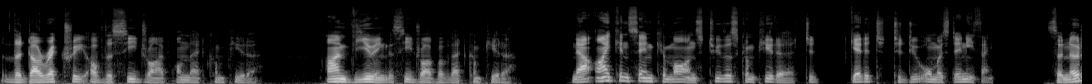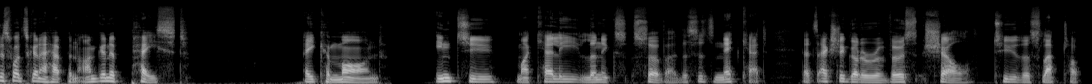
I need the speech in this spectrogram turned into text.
the directory of the C drive on that computer. I'm viewing the C drive of that computer. Now I can send commands to this computer to get it to do almost anything. So notice what's going to happen. I'm going to paste a command into my Kali Linux server. This is Netcat. That's actually got a reverse shell to this laptop.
